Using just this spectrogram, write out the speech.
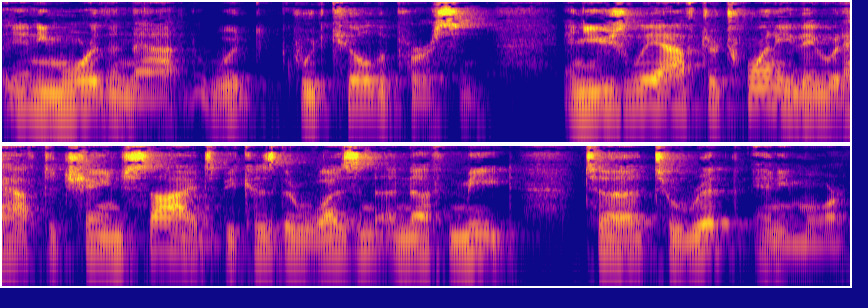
any more than that would would kill the person and usually after 20, they would have to change sides because there wasn't enough meat to, to rip anymore.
